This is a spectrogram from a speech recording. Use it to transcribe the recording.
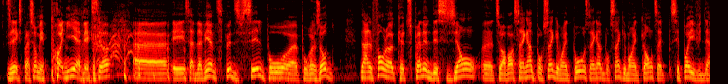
excusez l'expression, mais pogné avec ça. Euh, et ça devient un petit peu difficile pour, pour eux autres dans le fond, là, que tu prennes une décision, euh, tu vas avoir 50% qui vont être pour, 50% qui vont être contre. C'est pas évident.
